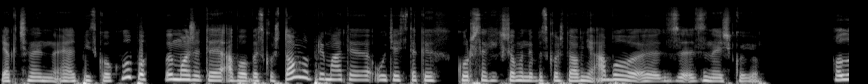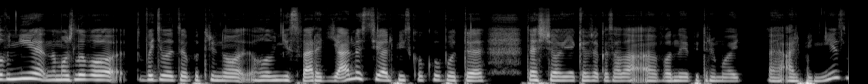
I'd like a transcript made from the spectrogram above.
як член е, альпійського клубу, ви можете або безкоштовно приймати участь в таких курсах, якщо вони безкоштовні, або е, з знижкою. Головні, можливо, виділити потрібно головні сфери діяльності альпійського клубу, те, те, що, як я вже казала, вони підтримують е, альпінізм,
